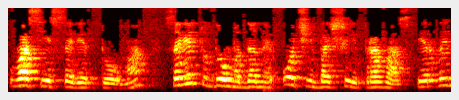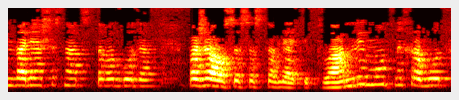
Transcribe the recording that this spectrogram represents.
у вас есть совет дома. Совету дома даны очень большие права с 1 января 2016 года. Пожалуйста, составляйте план ремонтных работ,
